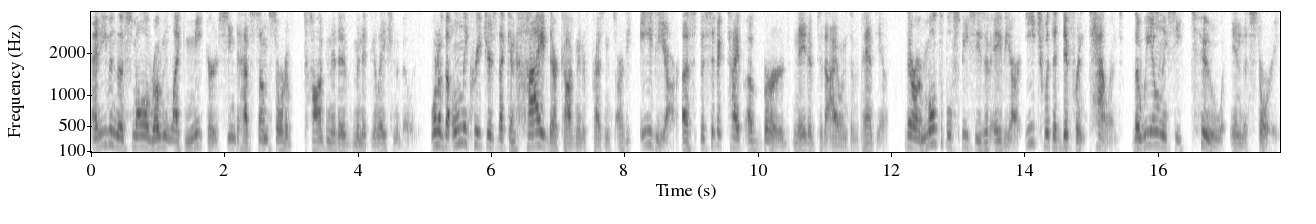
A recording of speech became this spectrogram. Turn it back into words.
and even the small rodent-like meekers seem to have some sort of cognitive manipulation ability. One of the only creatures that can hide their cognitive presence are the aviar, a specific type of bird native to the islands of the Pantheon. There are multiple species of aviar, each with a different talent, though we only see two in the story.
